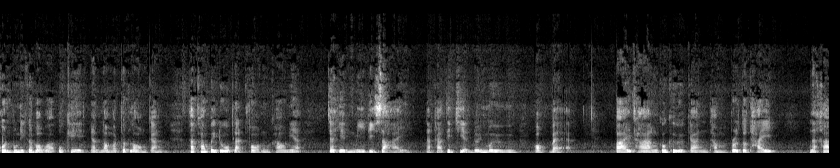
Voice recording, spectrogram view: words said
คนพวกนี้ก็บอกว่าโอเค งั้นเรามาทดลองกัน ถ้าเข้าไปดูแพลตฟอร์มของเขาเนี่ยจะเห็นมีดีไซน์นะคะที่เขียนด้วยมือออกแบบ ปลายทางก็คือการทำโปรโตไทป์นะคะ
